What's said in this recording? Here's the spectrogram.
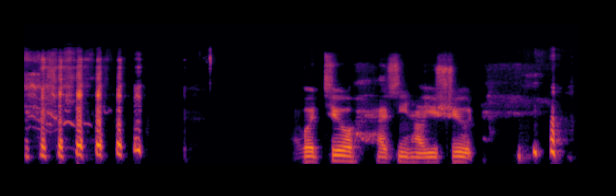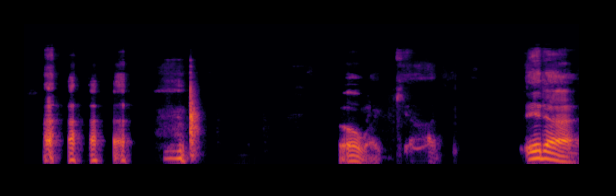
I would too. I've seen how you shoot. oh my god. It uh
